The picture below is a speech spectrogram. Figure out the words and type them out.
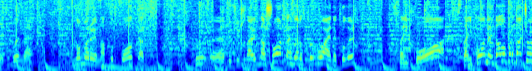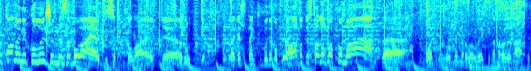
Якби не номери на футболках, е, точніше навіть на шортах зараз прибуває не Николиш. Станько. Станько невдалу передачу виконує. Николишин не забуває. Ці долають е, рудки. А давайте швиденько будемо пригадувати складу обох команд. Восьмий Володимир Великий, номер 11.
